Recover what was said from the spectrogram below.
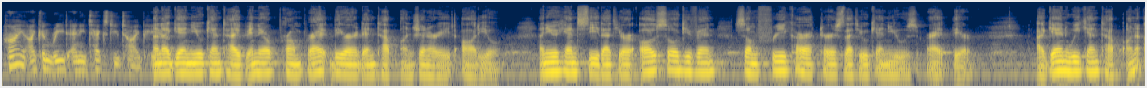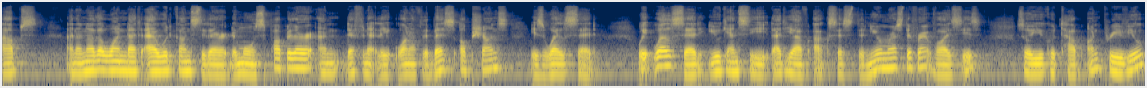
Hi, I can read any text you type here. And again, you can type in your prompt right there, then tap on generate audio. And you can see that you're also given some free characters that you can use right there. Again, we can tap on apps. And another one that I would consider the most popular and definitely one of the best options is WellSaid. With WellSaid, you can see that you have access to numerous different voices. So you could tap on preview.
